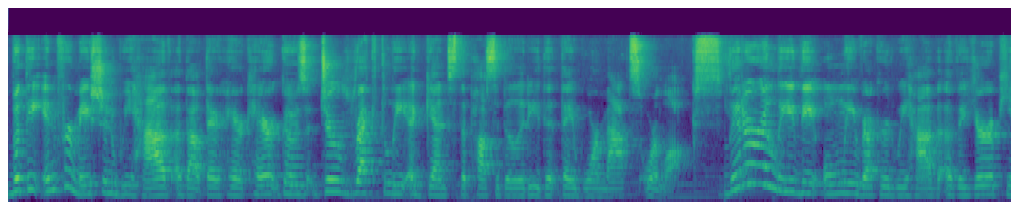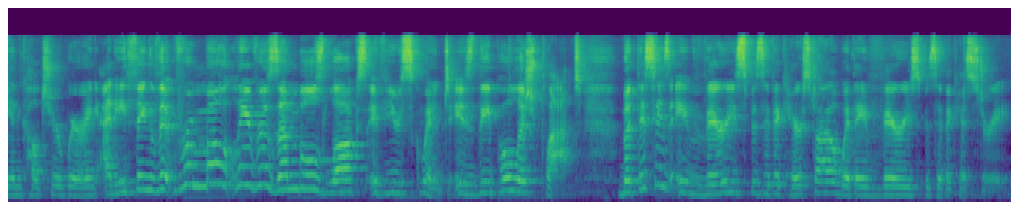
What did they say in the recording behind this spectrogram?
But the information we have about their hair care goes directly against the possibility that they wore mats or locks. Literally the only record we have of a European culture wearing anything that remotely resembles locks if you squint is the Polish plait. But this is a very specific hairstyle with a very specific history.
